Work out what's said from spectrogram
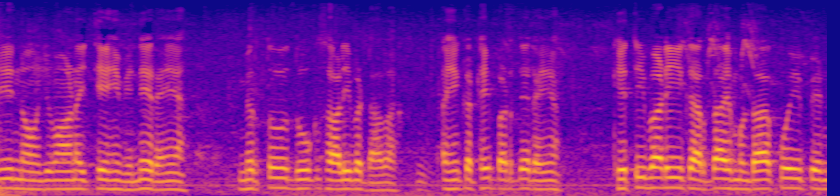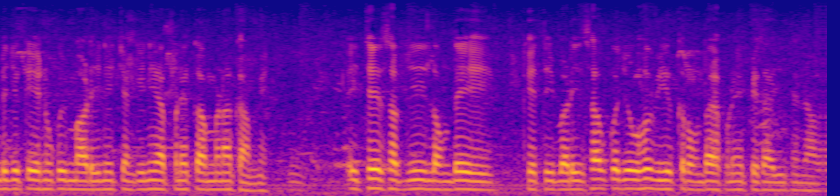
ਜੀ ਨੌਜਵਾਨ ਇੱਥੇ ਅਸੀਂ ਵਿੰਨੇ ਰਹੇ ਆ। ਮੇਰੇ ਤੋਂ 2 ਸਾਲ ਹੀ ਵੱਡਾ ਵਾ। ਅਸੀਂ ਇਕੱਠੇ ਪੜ੍ਹਦੇ ਰਹੇ ਹਾਂ। ਖੇਤੀਬਾੜੀ ਕਰਦਾ ਇਹ ਮੁੰਡਾ, ਕੋਈ ਪਿੰਡ 'ਚ ਕਿਸੇ ਨੂੰ ਕੋਈ ਮਾੜੀ ਨਹੀਂ, ਚੰਗੀ ਨਹੀਂ, ਆਪਣੇ ਕੰਮ ਨਾਲ ਕੰਮ ਹੈ। ਇੱਥੇ ਸਬਜ਼ੀ ਲਾਉਂਦੇ ਸੀ, ਖੇਤੀਬਾੜੀ ਸਭ ਕੁਝ ਉਹ ਵੀਰ ਕਰਾਉਂਦਾ ਆਪਣੇ ਪਿਤਾ ਜੀ ਦੇ ਨਾਲ।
